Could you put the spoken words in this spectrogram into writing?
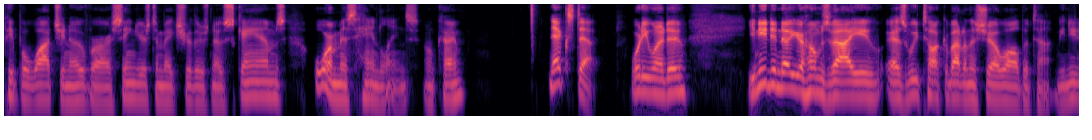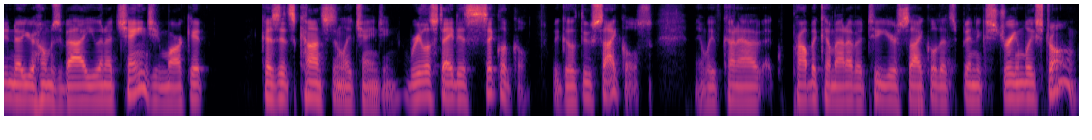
people watching over our seniors to make sure there's no scams or mishandlings. Okay. Next step what do you want to do? You need to know your home's value, as we talk about on the show all the time. You need to know your home's value in a changing market because it's constantly changing. Real estate is cyclical. We go through cycles, and we've kind of probably come out of a two year cycle that's been extremely strong.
